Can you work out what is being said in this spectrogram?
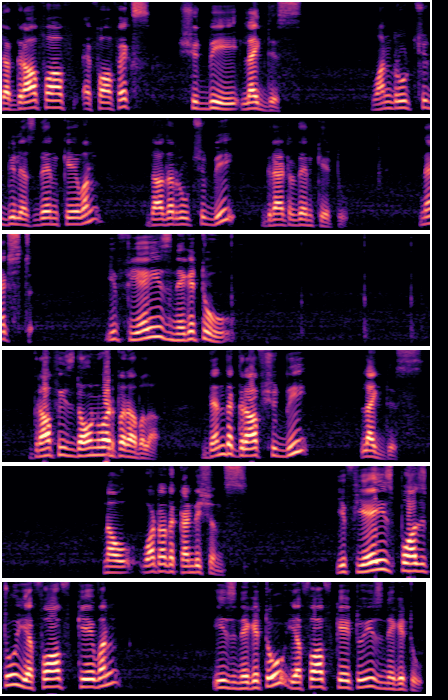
the graph of f of x should be like this. One root should be less than k1, the other root should be greater than k2. Next, if a is negative, graph is downward parabola, then the graph should be like this. Now, what are the conditions? If A is positive, f of k1 is negative, f of k2 is negative.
